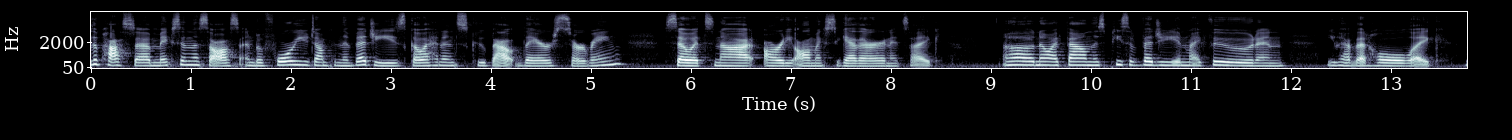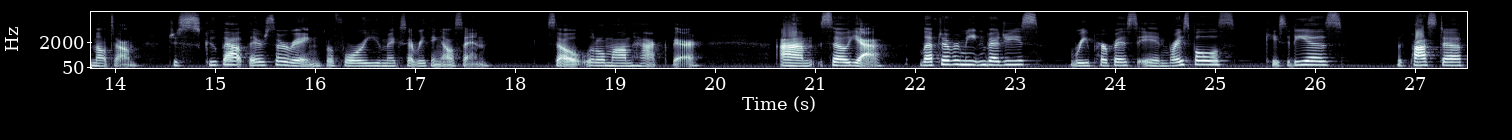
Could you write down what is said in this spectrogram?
the pasta, mix in the sauce, and before you dump in the veggies, go ahead and scoop out their serving so it's not already all mixed together and it's like, oh no, I found this piece of veggie in my food, and you have that whole like meltdown. Just scoop out their serving before you mix everything else in. So, little mom hack there. Um, so, yeah, leftover meat and veggies, repurpose in rice bowls, quesadillas, with pasta.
